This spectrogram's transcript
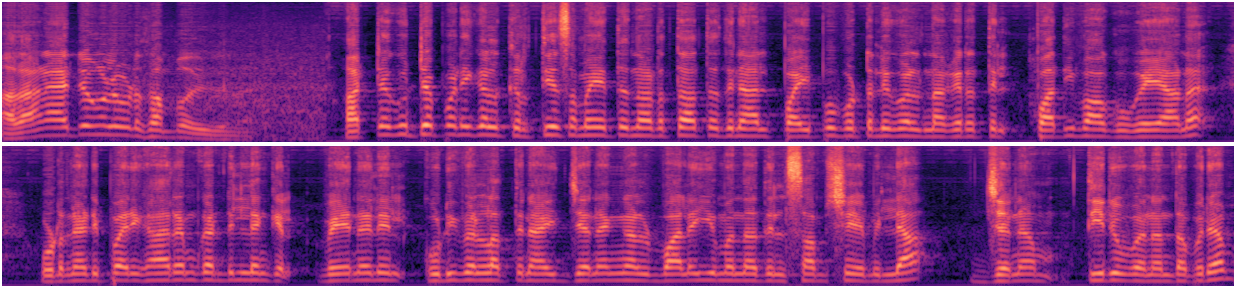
അതാണ് ഏറ്റവും കൂടുതൽ ഇവിടെ സംഭവിക്കുന്നത്. അറ്റകുറ്റപ്പണികൾ കൃത്യസമയത്ത് നടത്താത്തതിനാൽ പൈപ്പ് പൊട്ടലുകൾ നഗരത്തിൽ പതിവാകുകയാണ്. ഉടനടി പരിഹാരം കണ്ടില്ലെങ്കിൽ വേനലിൽ കുടിവെള്ളത്തിനായി ജനങ്ങൾ വലയുമെന്നതിൽ സംശയമില്ല. ജനം തിരുവനന്തപുരം.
